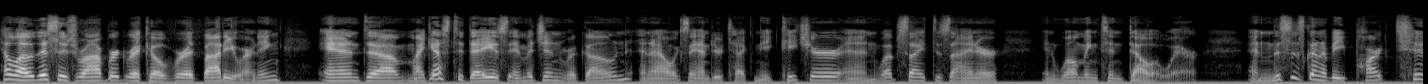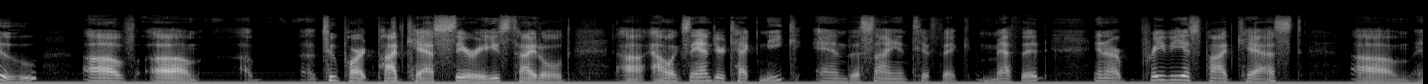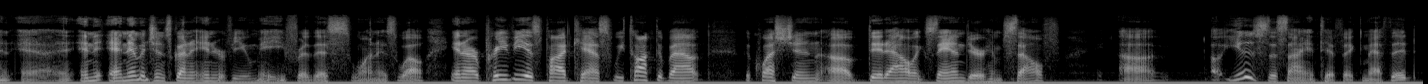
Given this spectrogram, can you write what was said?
Hello, this is Robert Rickover at Body Learning, and uh, my guest today is Imogen Ragone, an Alexander Technique teacher and website designer in Wilmington, Delaware. And this is going to be part two of um, a, a two part podcast series titled uh, Alexander Technique and the Scientific Method. In our previous podcast, um, and, and, and Imogen's going to interview me for this one as well. In our previous podcast, we talked about the question of did Alexander himself uh, use the scientific method,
